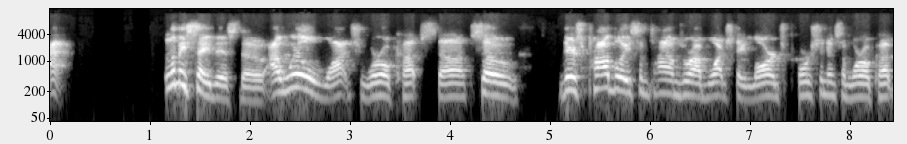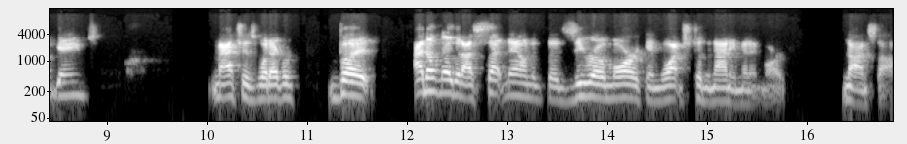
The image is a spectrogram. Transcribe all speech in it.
I, let me say this though. I will watch World Cup stuff. So there's probably some times where I've watched a large portion of some World Cup games, matches, whatever. But I don't know that I sat down at the zero mark and watched to the 90 minute mark nonstop.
